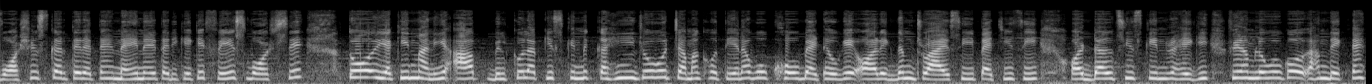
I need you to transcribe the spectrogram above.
वॉशेस करते रहते हैं नए नए तरीके के फेस वॉश से तो यकीन मानिए आप बिल्कुल आपकी स्किन में कहीं जो वो चमक होती है ना, वो खो बैठोगे और एकदम ड्राई सी पैची सी और डल सी स्किन रहेगी। फिर हम लोगों को, हम देखते हैं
